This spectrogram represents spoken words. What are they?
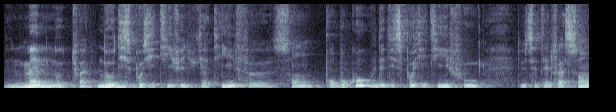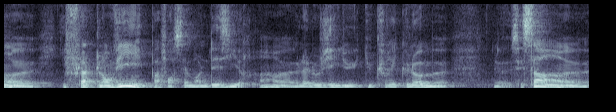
même nos, dispositifs éducatifs euh, sont pour beaucoup des dispositifs où, de certaine façon, euh, ils flattent l'envie, pas forcément le désir. Hein. Euh, la logique du, curriculum, c'est ça. Hein.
